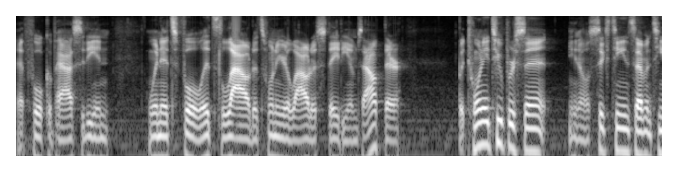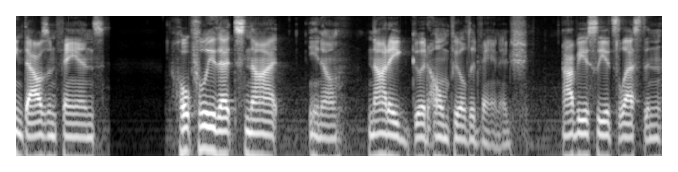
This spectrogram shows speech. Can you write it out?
at full capacity. And when it's full, it's loud. It's one of your loudest stadiums out there. But 22%, you know, 16, 17,000 fans. Hopefully that's not, you know, not a good home field advantage. Obviously, it's less than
